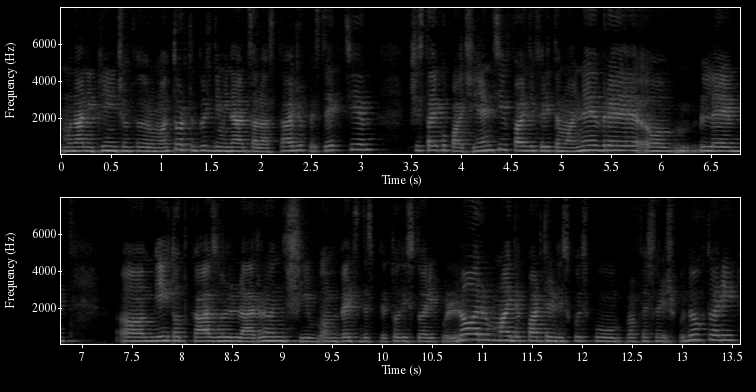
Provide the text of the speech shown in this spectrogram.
în anii clinici în felul următor, te duci dimineața la stagiu, pe secție și stai cu pacienții, faci diferite manevre, uh, le uh, iei tot cazul la rând și înveți despre tot istoricul lor, mai departe îl discuți cu profesorii și cu doctorii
